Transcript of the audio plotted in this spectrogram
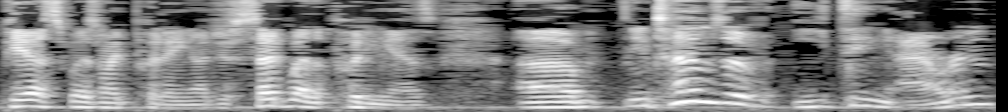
P.S. Where's my pudding? I just said where the pudding is. Um, in terms of eating Aaron,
